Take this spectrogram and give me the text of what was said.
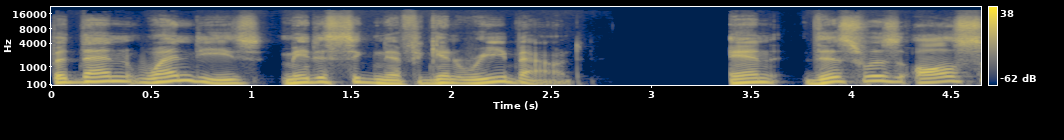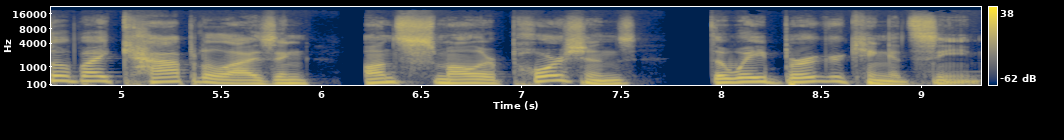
But then Wendy's made a significant rebound. And this was also by capitalizing on smaller portions the way Burger King had seen.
